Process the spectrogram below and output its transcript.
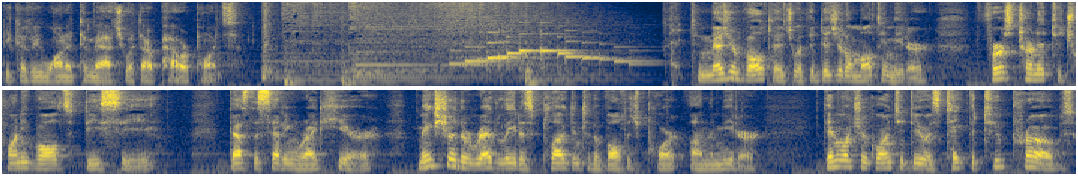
because we want it to match with our PowerPoints. To measure voltage with the digital multimeter, first turn it to 20 volts DC. That's the setting right here. Make sure the red lead is plugged into the voltage port on the meter. Then what you're going to do is take the two probes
